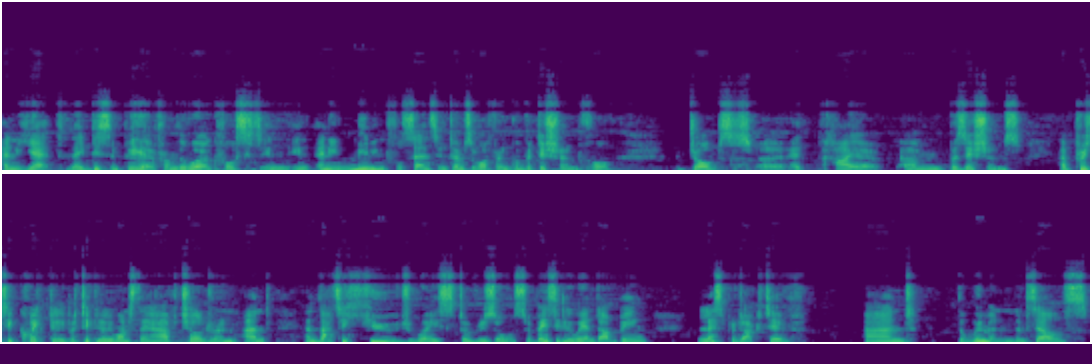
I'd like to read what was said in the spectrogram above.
and yet they disappear from the workforce in, in any meaningful sense in terms of offering competition for jobs uh, at higher um, positions uh, pretty quickly, particularly once they have children, and and that's a huge waste of resource. So basically, we end up being less productive, and the women themselves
